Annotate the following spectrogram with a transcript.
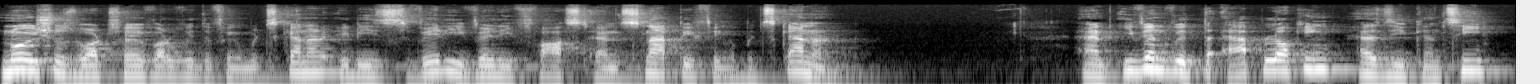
No issues whatsoever with the fingerprint scanner. It is very very fast and snappy fingerprint scanner and even with the app locking as you can see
